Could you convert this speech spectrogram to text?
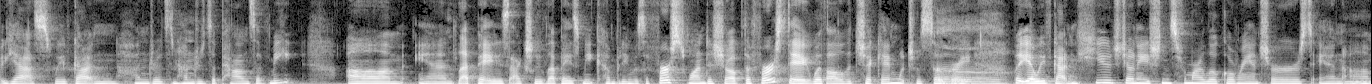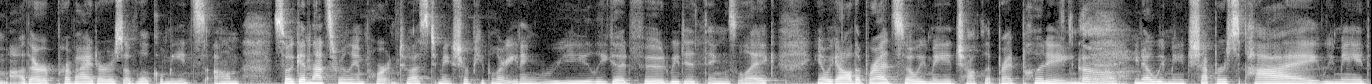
yes, we've gotten hundreds and hundreds of pounds of meat. Um, and Lepe's actually Lepe's Meat Company was the first one to show up the first day with all the chicken, which was so great. But yeah, we've gotten huge donations from our local ranchers and um, other providers of local meats. Um, so again, that's really important to us to make sure people are eating really good food. We did things like, you know, we got all the bread, so we made chocolate bread pudding. You know, we made shepherd's pie. We made.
